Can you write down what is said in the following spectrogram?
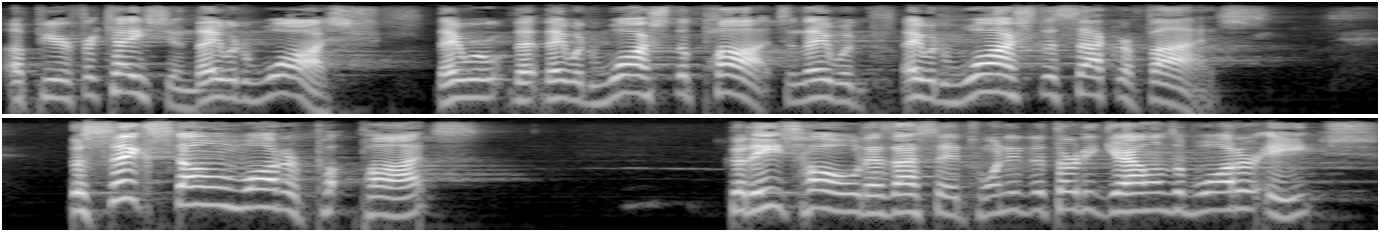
of purification. They would wash They were that they would wash the pots and they would they would wash the sacrifice. The six stone water pots could each hold, as I said, 20 to 30 gallons of water each.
